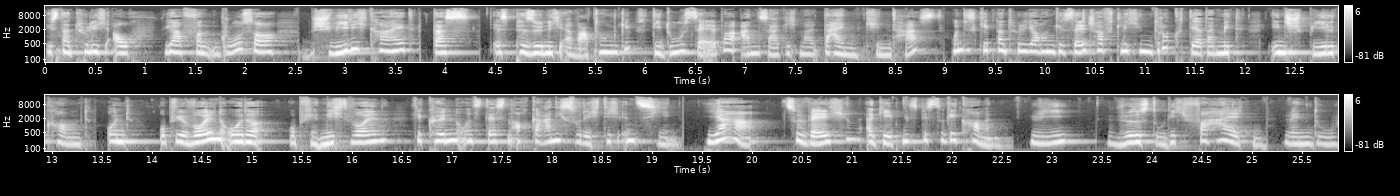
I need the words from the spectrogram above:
ist natürlich auch ja, von großer Schwierigkeit, dass es persönliche Erwartungen gibt, die du selber an, sag ich mal, dein Kind hast. Und es gibt natürlich auch einen gesellschaftlichen Druck, der damit ins Spiel kommt. Und ob wir wollen oder ob wir nicht wollen, wir können uns dessen auch gar nicht so richtig entziehen. Ja, zu welchem Ergebnis bist du gekommen? Wie würdest du dich verhalten, wenn du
